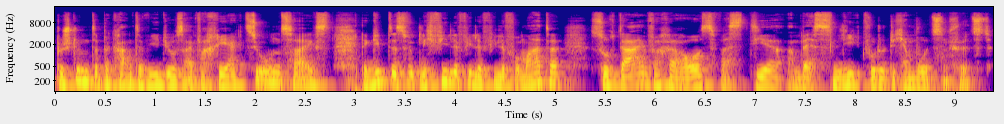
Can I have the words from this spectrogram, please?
bestimmte bekannte Videos einfach Reaktionen zeigst. Da gibt es wirklich viele, viele, viele Formate. Such da einfach heraus, was dir am besten liegt, wo du dich am wohlsten fühlst.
